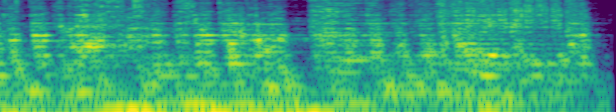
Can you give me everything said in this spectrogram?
Thank you.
